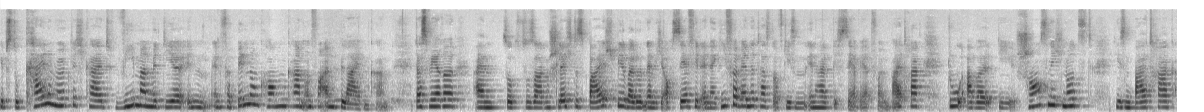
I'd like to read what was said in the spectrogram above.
gibst du keine Möglichkeit, wie man mit dir in, in Verbindung kommen kann und vor allem bleiben kann. Das wäre ein sozusagen schlechtes Beispiel, weil du nämlich auch sehr viel Energie verwendet hast auf diesen inhaltlich sehr wertvollen Beitrag, du aber die Chance nicht nutzt, diesen Beitrag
